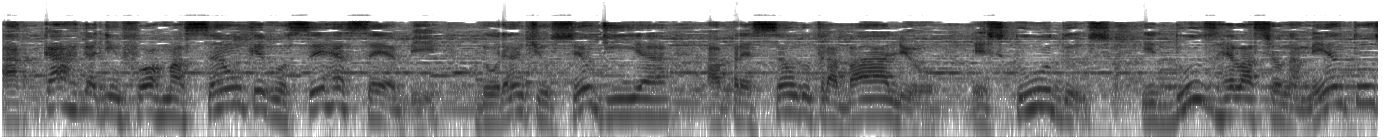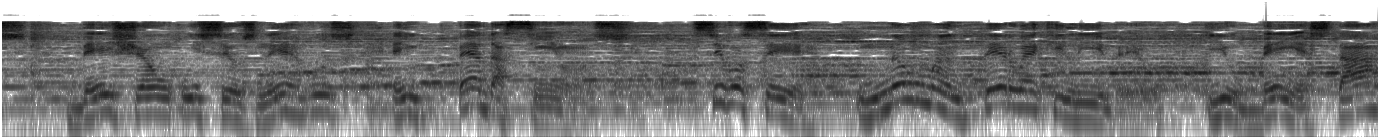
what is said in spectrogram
a carga de informação que você recebe durante o seu dia, a pressão do trabalho, estudos e dos relacionamentos deixam os seus nervos em pedacinhos. Se você não manter o equilíbrio e o bem-estar,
